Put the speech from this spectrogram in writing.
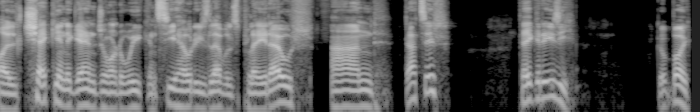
I'll check in again during the week and see how these levels played out. And that's it. Take it easy. Goodbye.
